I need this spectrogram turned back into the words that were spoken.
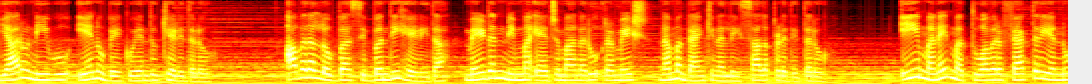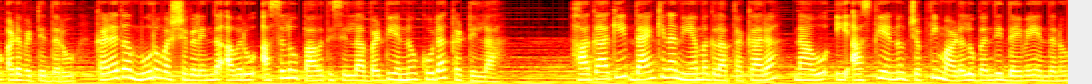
ಯಾರು ನೀವು? ಏನು ಬೇಕು? ಎಂದು ಕೇಳಿದಳು. ಅವರಲ್ಲೊಬ್ಬ ಸಿಬ್ಬಂದಿ ಹೇಳಿದ ಮೇಡನ್ ನಿಮ್ಮ ಯಜಮಾನರು ರಮೇಶ್ ನಮ್ಮ ಬ್ಯಾಂಕಿನಲ್ಲಿ ಸಾಲ ಪಡೆದಿದ್ದರು. ಈ ಮನೆ ಮತ್ತು ಅವರ ಫ್ಯಾಕ್ಟರಿಯನ್ನು ಅಡವಿಟ್ಟಿದ್ದರು. ಕಳೆದ ಮೂರು ವರ್ಷಗಳಿಂದ ಅವರು ಅಸಲು ಪಾವತಿಸಿಲ್ಲ, ಬಡ್ಡಿಯನ್ನು ಕೂಡ ಕಟ್ಟಿಲ್ಲ. ಹಾಗಾಗಿ ಬ್ಯಾಂಕಿನ ನಿಯಮಗಳ ಪ್ರಕಾರ ನಾವು ಈ ಆಸ್ತಿಯನ್ನು ಜಪ್ತಿ ಮಾಡಲು ಬಂದಿದ್ದೇವೆ ಎಂದನು.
